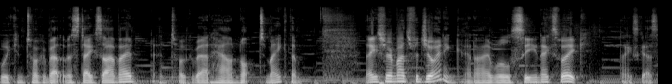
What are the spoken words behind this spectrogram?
we can talk about the mistakes I made and talk about how not to make them. Thanks very much for joining, and I will see you next week. Thanks, guys.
